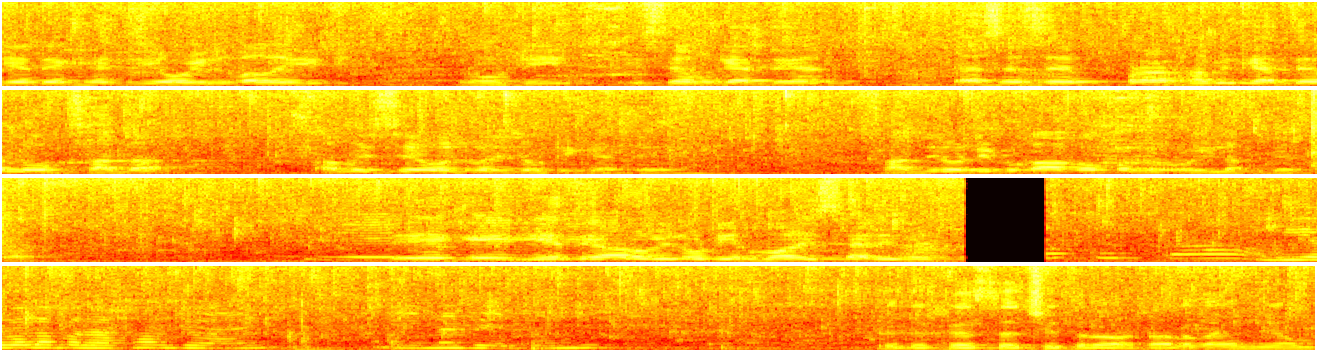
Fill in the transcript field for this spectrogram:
ये देखें जी ऑयल वाली रोटी इसे हम कहते हैं ऐसे ऐसे पराठा भी कहते हैं लोग सादा हम इसे ऑयल वाली रोटी कहते हैं। सादी रोटी पका कर ऊपर ऑयल लग देता है। एक एक ये तैयार हुई रोटी हमारी शहरी में। ये वाला पराठा जो है ये मैं दे दूँगी। ये देखें इससे अच्छी तरह आटा लगाएँगे हम।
